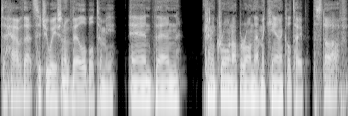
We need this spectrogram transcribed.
to have that situation available to me. And then kind of growing up around that mechanical type stuff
